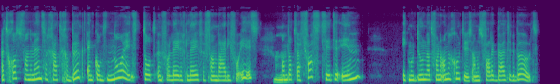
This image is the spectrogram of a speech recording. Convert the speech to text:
Het gros van de mensen gaat gebukt en komt nooit tot een volledig leven van waar die voor is, mm-hmm. omdat we vastzitten in: ik moet doen wat voor een ander goed is, anders val ik buiten de boot.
